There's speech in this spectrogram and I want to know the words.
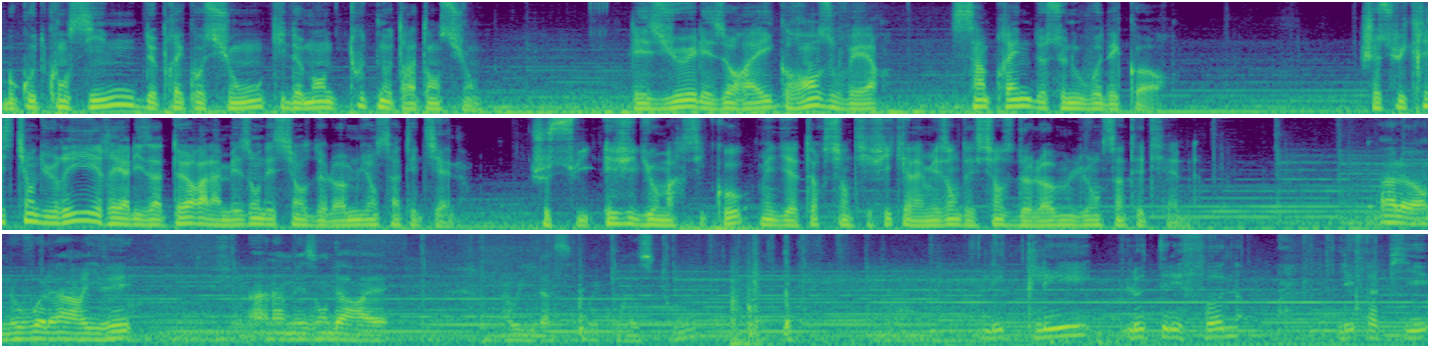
Beaucoup de consignes, de précautions qui demandent toute notre attention. Les yeux et les oreilles grands ouverts s'imprègnent de ce nouveau décor. Je suis Christian Dury, réalisateur à la Maison des sciences de l'homme Lyon-Saint-Étienne. Je suis Egidio Marsico, médiateur scientifique à la Maison des sciences de l'homme Lyon-Saint-Étienne. Alors, nous voilà arrivés à la maison d'arrêt. Ah oui, là, c'est vrai qu'on laisse tout. Les clés, le téléphone, les papiers.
